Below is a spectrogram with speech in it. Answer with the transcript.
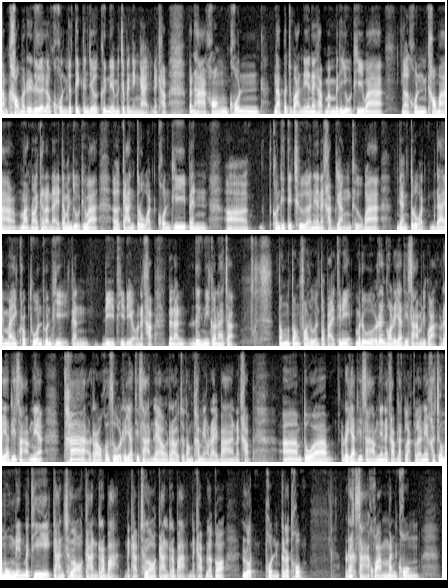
นำเข้ามาเรื่อยๆ แล้วคนก็ติดกันเยอะขึ้นเนี่ยมันจะเป็นยังไงนะครับ ปัญหาของคนณปัจจุบันนี้นะครับมันไม่ได้อยู่ที่ว่าคนเข้ามามากน้อยขนาดไหน แต่มันอยู่ที่ว่าการตรวจคนที่เป็นคนที่ติดเชื้อเนี่ยนะครับยังถือว่ายังตรวจได้ไม่ครบถ้วนทุนถี่กันดีทีเดียวนะครับ ดังนั้นเรื่องนี้ก็น่าจะต้องต้องเฝ้าดูกันต่อไป ทีนี้มาดูเรื่องของระยะที่3ดีกว่า ระยะที่3เนี่ย ถ้าเราเข้าสู่ระยะที่ 3 แล้วเราจะต้องทำอย่างไรบ้างนะครับตัวระยะที่3เนี่ยนะครับหลักๆ แล้วเนี่ยเขาจะมุ่งเน้นไปที่การชะลอการระบาดนะครับชะลอการระบาดนะครับ แล้วก็ลดผลกระทบ รักษาความมั่นคง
